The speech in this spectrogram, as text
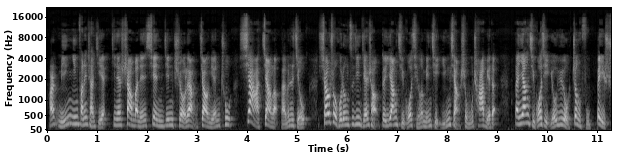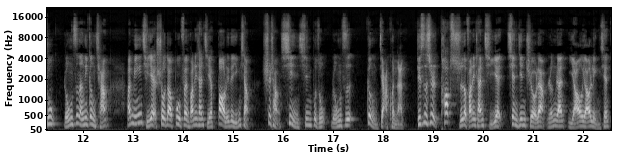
而民营房地产企业今年上半年现金持有量较年初下降了百分之九。销售回笼资金减少对央企、国企和民企影响是无差别的，但央企、国企由于有政府背书，融资能力更强，而民营企业受到部分房地产企业暴雷的影响，市场信心不足，融资。更加困难。其次是 Top 十的房地产企业现金持有量仍然遥遥领先，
